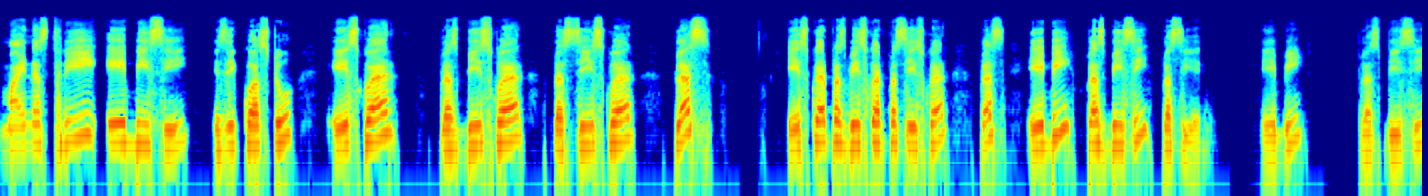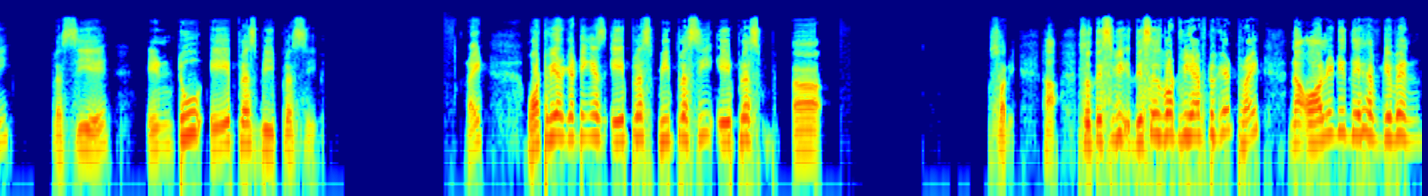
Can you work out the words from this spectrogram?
minus 3abc is equals to a square plus b square plus c square plus a square plus b square plus c square plus ab plus bc plus ca ab plus bc plus ca into a plus b plus c right? What we are getting is a plus b plus c a plus uh, sorry. Huh. so this we this is what we have to get right? Now already they have given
